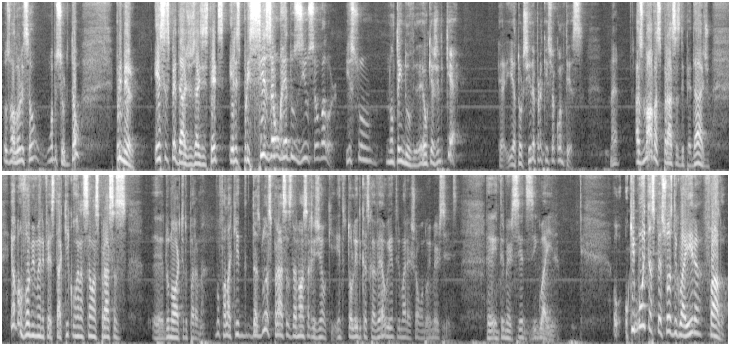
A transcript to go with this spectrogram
os valores são um absurdo. Então, primeiro, esses pedágios já existentes, eles precisam reduzir o seu valor. Isso não tem dúvida, é o que a gente quer. É, e a torcida é para que isso aconteça. Né? As novas praças de pedágio, eu não vou me manifestar aqui com relação às praças eh, do norte do Paraná. Vou falar aqui das duas praças da nossa região aqui, entre Toledo e Cascavel e entre Marechal Rondon e Mercedes. Eh, entre Mercedes e Guaíra. O, o que muitas pessoas de Guaíra falam,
